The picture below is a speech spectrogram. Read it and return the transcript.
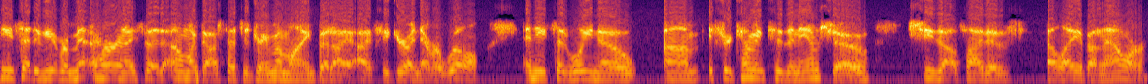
he said, "Have you ever met her?" And I said, "Oh my gosh, that's a dream of mine, but I, I figure I never will." And he said, "Well, you know, um, if you're coming to the NAMM show, she's outside of L.A. about an hour.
